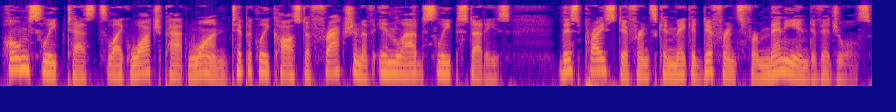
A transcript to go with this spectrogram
Home sleep tests like WatchPat 1 typically cost a fraction of in lab sleep studies. This price difference can make a difference for many individuals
